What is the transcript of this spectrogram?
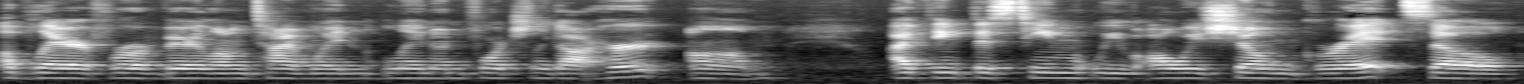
a player for a very long time when Lynn unfortunately got hurt. Um, I think this team, we've always shown grit, so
